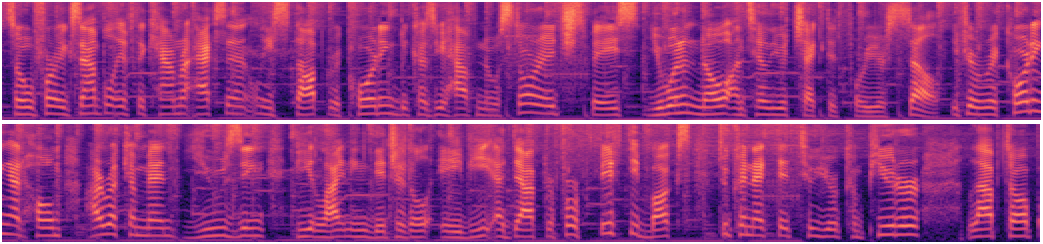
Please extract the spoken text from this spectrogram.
So for example, if the camera accidentally stopped recording because because you have no storage space, you wouldn't know until you checked it for yourself. If you're recording at home, I recommend using the Lightning Digital AV adapter for 50 bucks to connect it to your computer, laptop,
